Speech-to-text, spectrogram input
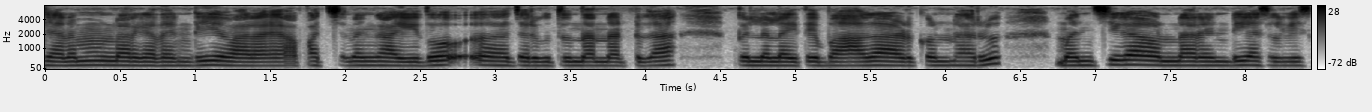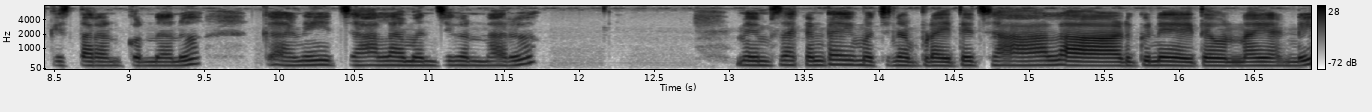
జనం ఉన్నారు కదండి. వాళ్ళ పచ్చనంగా ఏదో జరుగుతుంది అన్నట్టుగా పిల్లలు అయితే బాగా ఆడుకున్నారు. మంచిగా ఉన్నారండి. అసలు విసిగిస్తారు అనుకున్నాను కానీ చాలా మంచిగా ఉన్నారు. మేము సెకండ్ టైం వచ్చినప్పుడు అయితే చాలా ఆడుకునే అయితే ఉన్నాయండి.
